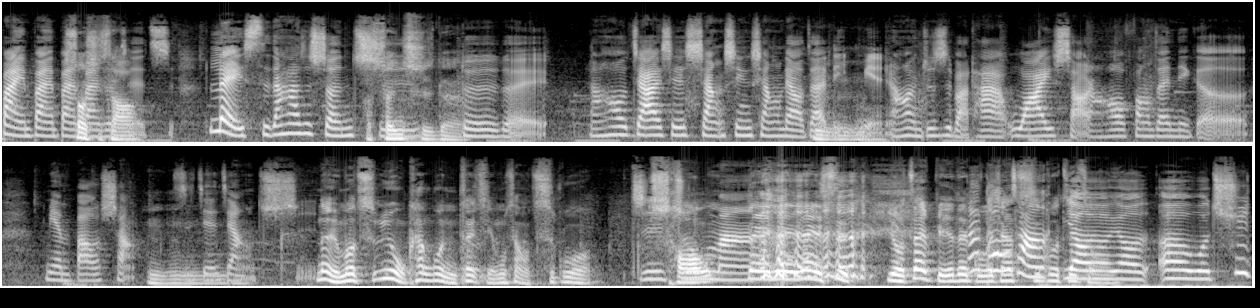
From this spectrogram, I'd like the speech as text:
拌一拌一拌一拌就直接吃，类似，但它是生吃，哦、生吃的，对对对。然后加一些香辛香料在里面，然后你就是把它挖一勺，然后放在那个面包上，嗯直接这样吃。那有没有吃？因为我看过你在节目上有吃过蜘蛛吗？对 对对，是 有在别的国家吃过这种。有有有，呃，我去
